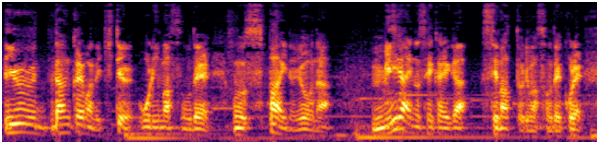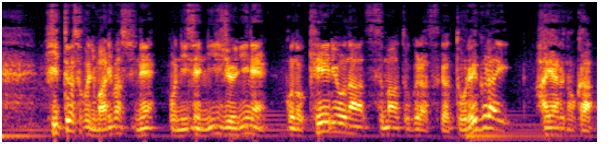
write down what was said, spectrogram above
っていう段階まで来ておりますので、このスパイのような未来の世界が迫っておりますので、これ、ヒット予測にもありますしね、この2022年、この軽量なスマートグラスがどれぐらい流行るのか、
